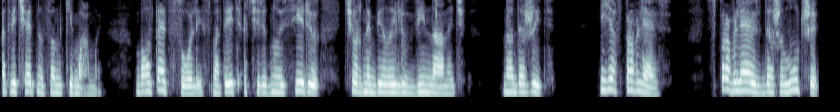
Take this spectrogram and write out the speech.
отвечать на звонки мамы, болтать с Олей, смотреть очередную серию черно-белой любви на ночь. Надо жить. И я справляюсь. Справляюсь даже лучше,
